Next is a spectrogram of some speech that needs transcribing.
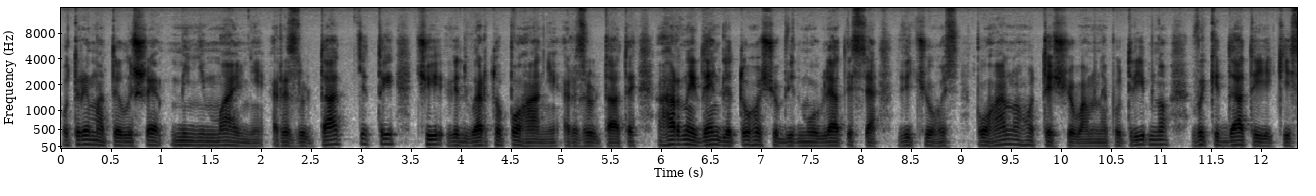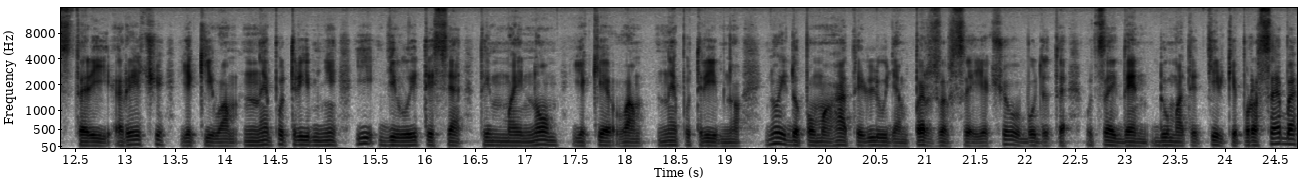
отримати лише мінімальні результати чи відверто погані результати. Гарний день для того, щоб відмовлятися від чогось поганого, те, що вам не потрібно, викидати якісь старі речі, які вам не потрібні, і ділитися тим майном, яке вам не потрібно. Ну і допомагати людям, перш за все, якщо ви будете у цей день думати тільки про себе,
